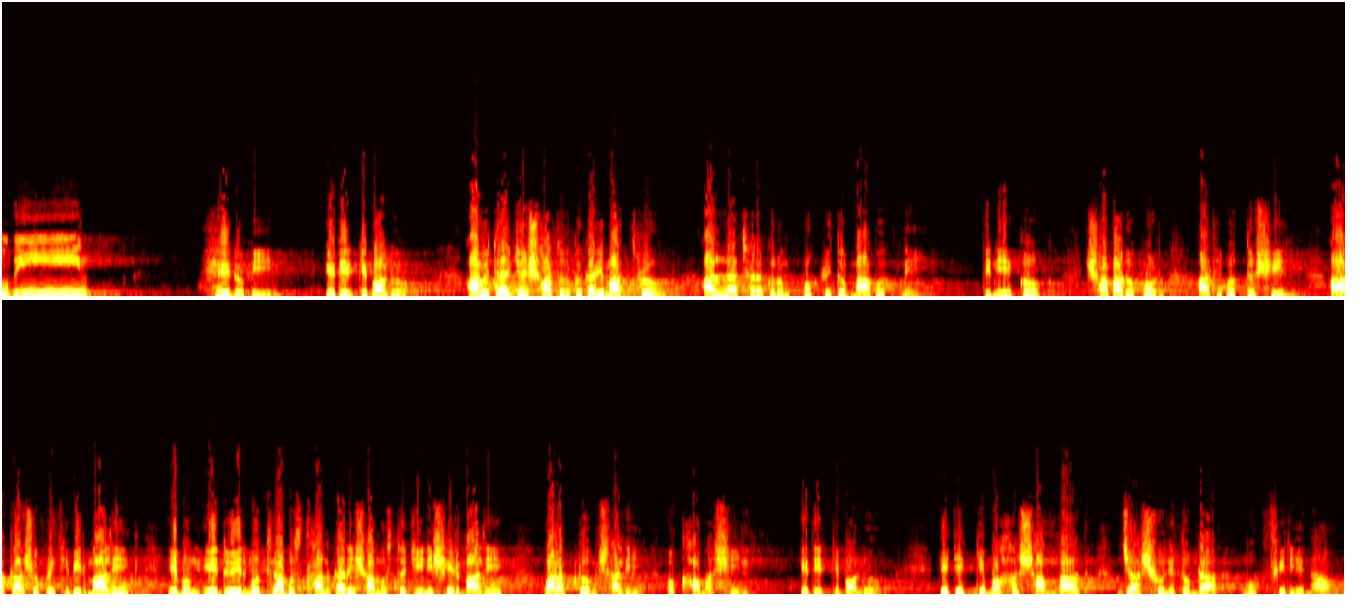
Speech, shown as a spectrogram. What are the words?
مبين হে নবী এদেরকে বলো আমি তো একজন সতর্ককারী মাত্র আল্লাহ ছাড়া কোনো প্রকৃত মাবুত নেই। তিনি একক, সবার ওপর আধিপত্যশীল, আকাশ ও পৃথিবীর মালিক এবং এ দুয়ের মধ্যে অবস্থানকারী সমস্ত জিনিসের মালিক, পরাক্রমশালী ও ক্ষমাশীল। এদেরকে বলো, এটি একটি মহা সংবাদ যা শুনে তোমরা মুখ ফিরিয়ে নাও।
